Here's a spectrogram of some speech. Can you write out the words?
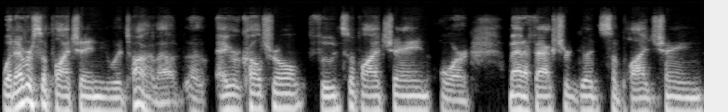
whatever supply chain you would talk about uh, agricultural food supply chain or manufactured goods supply chain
